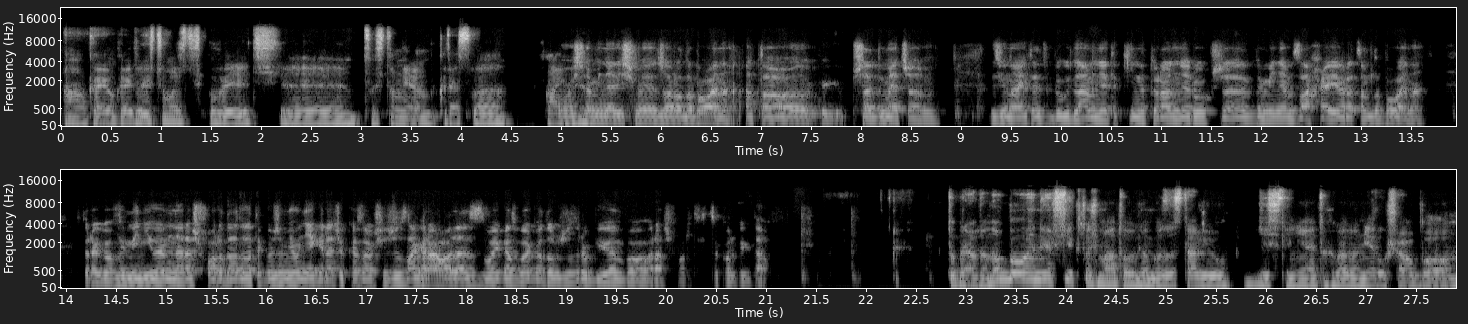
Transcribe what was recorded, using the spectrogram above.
A, okej, okej, to jeszcze możesz coś powiedzieć, yy, coś tam, nie wiem, kresła, fajnie. Właśnie ominęliśmy Jaroda Bowena, a to przed meczem z United był dla mnie taki naturalny ruch, że wymieniam Zachę i wracam do Bowena, którego wymieniłem na Rashforda, dlatego że miał nie grać. Okazało się, że zagrał, ale z dwojga złego dobrze zrobiłem, bo Rashford cokolwiek dał. To prawda, no bo jeśli ktoś ma, to bym go zostawił, jeśli nie, to chyba bym nie ruszał, bo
